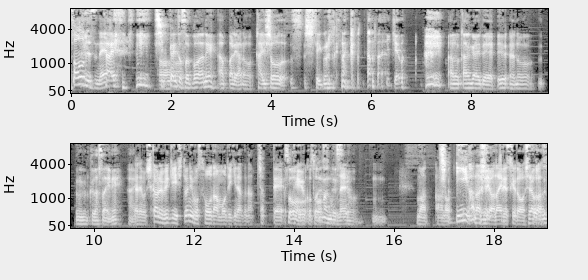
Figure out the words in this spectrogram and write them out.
そうですね。はい。しっかりとそこはね、やっぱりあの、解消していくのかなんかわかんないけど。あの、考えて、えあの、うん、くださいね。はいや、でも叱るべき人にも相談もできなくなっちゃって、ってそう、いうことそうなんですよ。うん。まあ、あの、いい話ではないですけど、白川さん、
